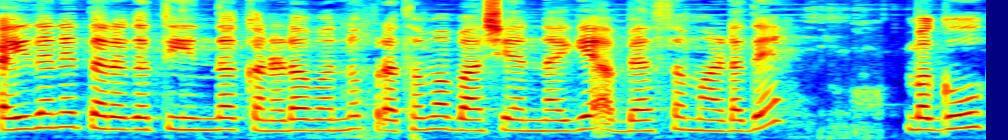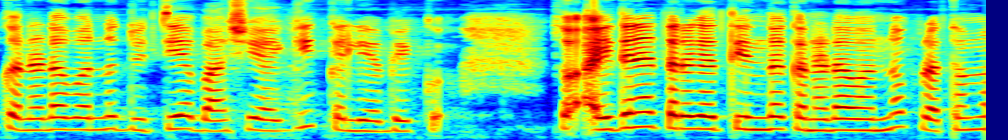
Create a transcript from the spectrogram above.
ಐದನೇ ತರಗತಿಯಿಂದ ಕನ್ನಡವನ್ನು ಪ್ರಥಮ ಭಾಷೆಯನ್ನಾಗಿ ಅಭ್ಯಾಸ ಮಾಡದೆ ಮಗುವು ಕನ್ನಡವನ್ನು ದ್ವಿತೀಯ ಭಾಷೆಯಾಗಿ ಕಲಿಯಬೇಕು. ಸೊ ಐದನೇ ತರಗತಿಯಿಂದ ಕನ್ನಡವನ್ನು ಪ್ರಥಮ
